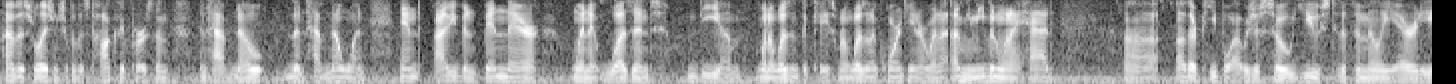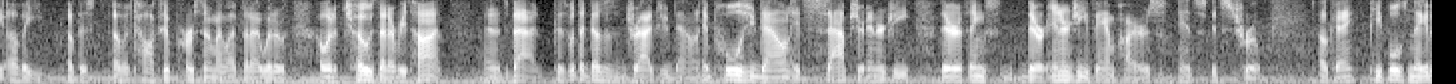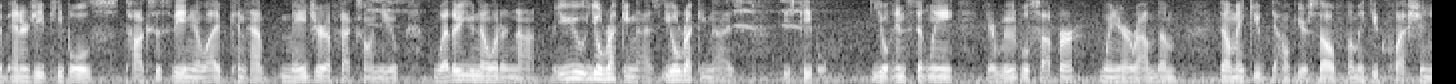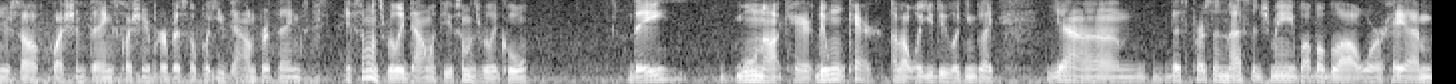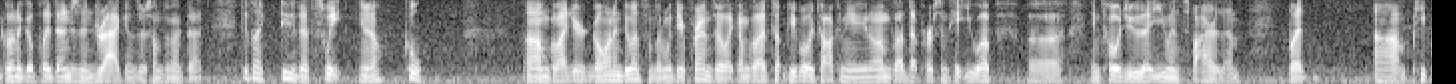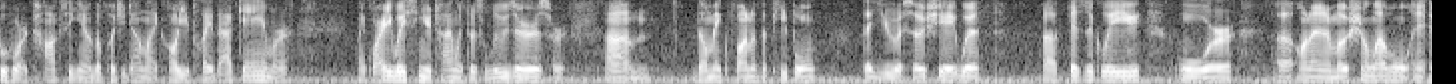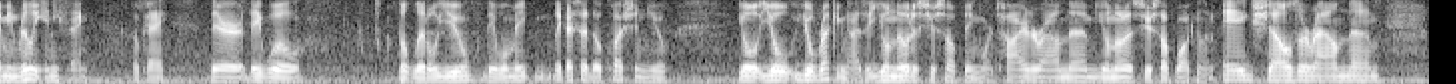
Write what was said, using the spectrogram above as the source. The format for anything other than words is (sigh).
have this relationship with this toxic person than have no than have no one. And I've even been there when it wasn't the um, when it wasn't the case, when it wasn't a quarantine, or when I, I mean even when I had uh, other people, I was just so used to the familiarity of a of this of a toxic person in my life that I would have I would have chose that every time. And it's bad because what that does is it drags you down. It pulls you down. It saps your energy. There are things. There are energy vampires. It's it's true okay? People's negative energy, people's toxicity in your life can have major effects on you, whether you know it or not. You, you'll recognize, you'll recognize these people. You'll instantly, your mood will suffer when you're around them. They'll make you doubt yourself. They'll make you question yourself, question things, question your purpose. They'll put you down for things. If someone's really down with you, if someone's really cool, they will not care. They won't care about what you do. Like you can be like, yeah, um, this person messaged me, blah, blah, blah, or hey, I'm gonna go play Dungeons and Dragons or something like that. They'd be like, dude, that's sweet, you know, cool. I'm glad you're going and doing something with your friends, or like, I'm glad some people are talking to you, you know, I'm glad that person hit you up uh, and told you that you inspire them. But um, people who are toxic, you know, they'll put you down like, oh, you play that game, or like, why are you wasting your time with those losers, or um, they'll make fun of the people that you associate with uh, physically or uh, on an emotional level. I mean, really anything. Okay, they they will belittle you. They will make, like I said, they'll question you. You'll you'll you'll recognize it. You'll notice yourself being more tired around them. You'll notice yourself walking on eggshells around them.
